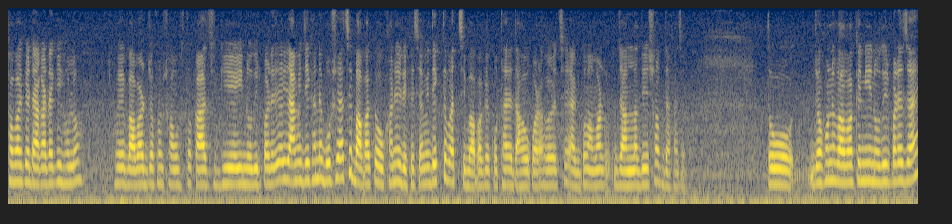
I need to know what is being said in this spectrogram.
সবাইকে ডাকাডাকি হলো। হয়ে বাবার যখন সমস্ত কাজ গিয়ে এই নদীর পাড়ে আমি যেখানে বসে আছি বাবাকে ওখানেই রেখেছি। আমি দেখতে পাচ্ছি বাবাকে কোথায় দাহ করা হয়েছে, একদম আমার জানলা দিয়ে সব দেখা যায়। তো যখনই বাবাকে নিয়ে নদীর পাড়ে যায়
